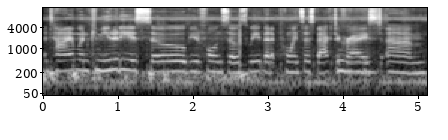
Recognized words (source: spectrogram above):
a time when community is so beautiful and so sweet that it points us back to mm-hmm. Christ. Um,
